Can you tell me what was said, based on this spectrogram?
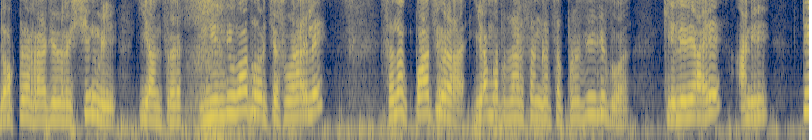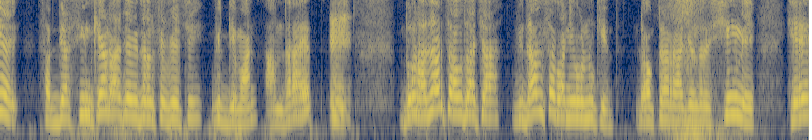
डॉक्टर राजेंद्र शिंगणे यांचं निर्विवाद वर्चस्व राहिले. सलग पाच वेळा या मतदारसंघाचं प्रतिनिधित्व केलेले आहे आणि ते सध्या सिंदखेड राजा विधानसभेचे विद्यमान आमदार आहेत. दोन हजार चौदाच्या विधानसभा निवडणुकीत डॉक्टर राजेंद्र शिंगणे हे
